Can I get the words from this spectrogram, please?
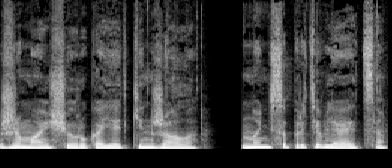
сжимающую рукоять кинжала, но не сопротивляется.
